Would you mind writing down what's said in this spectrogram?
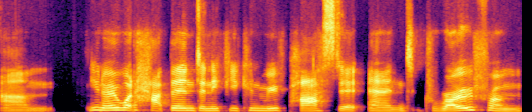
um you know what happened and if you can move past it and grow from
